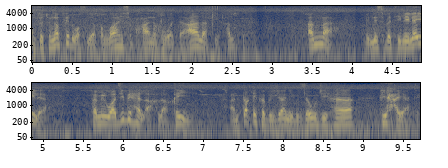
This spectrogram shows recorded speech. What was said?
أنت تنفذ وصية الله سبحانه وتعالى في خلقه. أما بالنسبة لليلى فمن واجبها الأخلاقي أن تقف بجانب زوجها في حياته.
